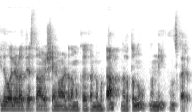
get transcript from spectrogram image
ഇതുപോലെയുള്ള വ്യത്യസ്തമായ വിഷയങ്ങളുമായിട്ട് നമുക്ക് കണ്ടുമുട്ടാം. നിർത്തുന്നു. നന്ദി. നമസ്കാരം.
